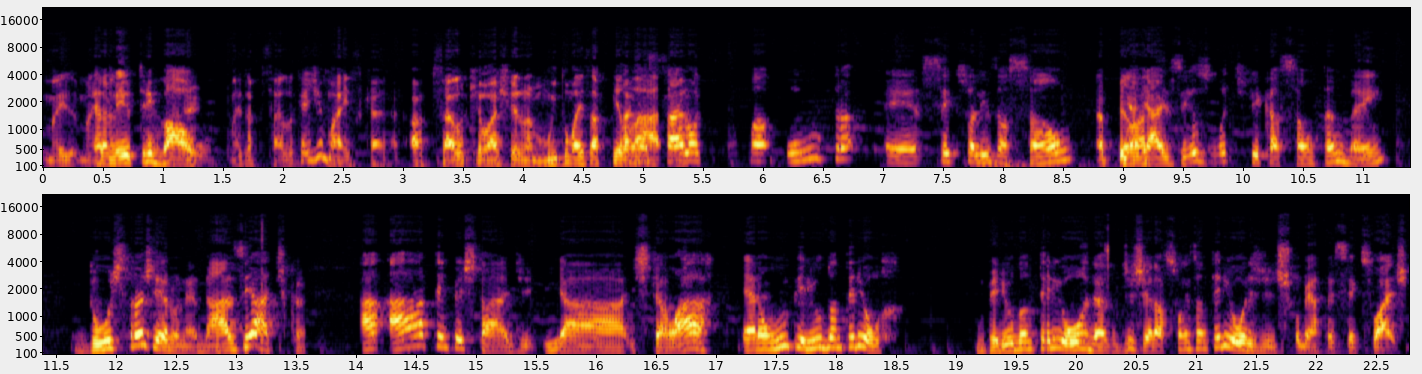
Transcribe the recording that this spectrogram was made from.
Mas, mas Era meio tribal. é- mas a Psylocke é demais, cara. A Psylocke eu acho que era muito mais Mas a apelada. Psylocke é uma ultra é, sexualização e, apelada. aliás, exotificação também do estrangeiro, né? Da asiática. A, a Tempestade e a Estelar eram um período anterior. Um período anterior, da- de gerações anteriores de descobertas sexuais.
